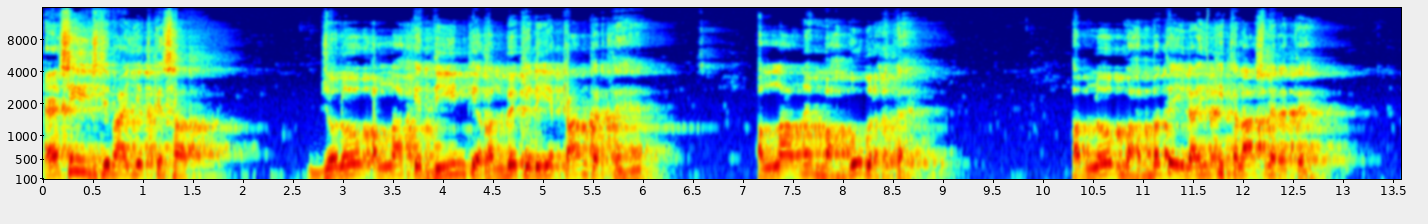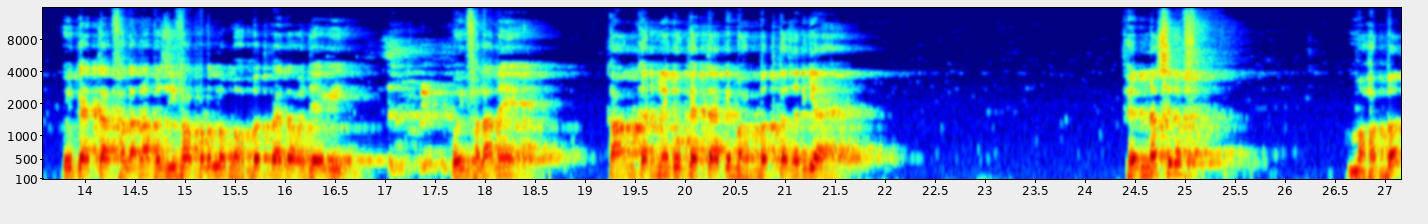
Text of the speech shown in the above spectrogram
ایسی اجتماعیت کے ساتھ جو لوگ اللہ کے دین کے غلبے کے لیے کام کرتے ہیں، اللہ انہیں محبوب رکھتا ہے۔ اب لوگ محبت الہی کی تلاش میں رہتے ہیں۔ کوئی کہتا ہے، فلانا وظیفہ پڑھ لو، محبت پیدا ہو جائے گی۔ کوئی فلاں کام کرنے کو کہتا ہے کہ محبت کا ذریعہ ہے۔ پھر نہ صرف محبت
